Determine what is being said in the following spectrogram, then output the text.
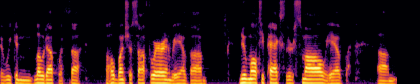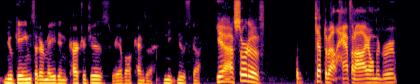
that we can load up with uh, a whole bunch of software, and we have um, new multi packs that are small. We have um, new games that are made in cartridges. We have all kinds of neat new stuff. Yeah, I've sort of kept about half an eye on the group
